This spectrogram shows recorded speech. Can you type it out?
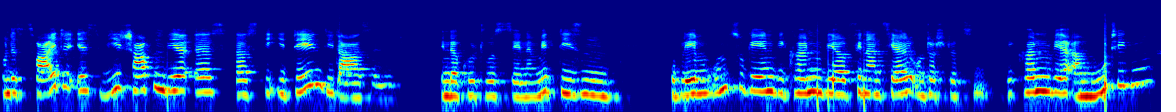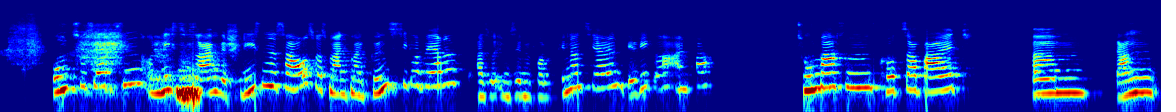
Und das Zweite ist, wie schaffen wir es, dass die Ideen, die da sind in der Kulturszene, mit diesen Problemen umzugehen, wie können wir finanziell unterstützen? Wie können wir ermutigen, umzusetzen und nicht zu sagen, wir schließen das Haus, was manchmal günstiger wäre, also im Sinne von finanziellen, billiger einfach, zumachen, Kurzarbeit, ähm, dann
